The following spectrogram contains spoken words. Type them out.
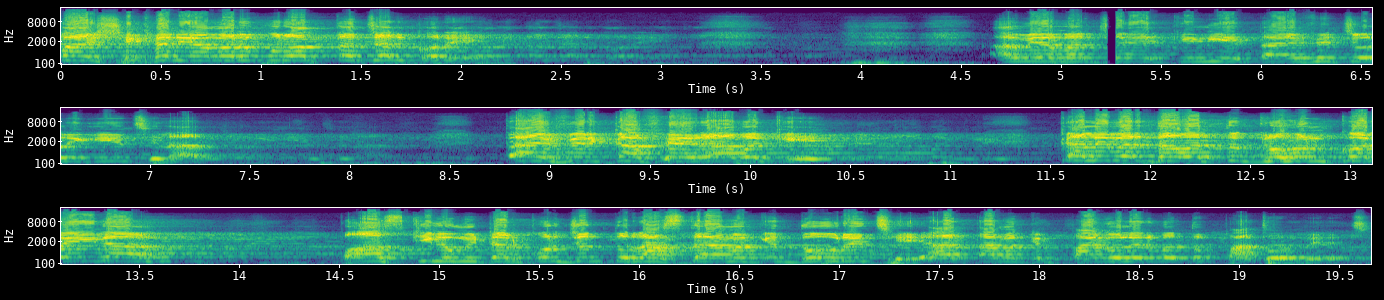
পায় সেখানে আমার উপর অত্যাচার করে। আমি আমার জায়েদকে নিয়ে তাইফে চলে গিয়েছিলাম। তাইফের কাফেরেরা আমাকে কালেবার দাওয়াত তো গ্রহণ করেই না। পাঁচ কিলোমিটার পর্যন্ত রাস্তায় আমাকে দৌড়েছে আর আমাকে পাগলের মতো পাথর মেরেছে।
